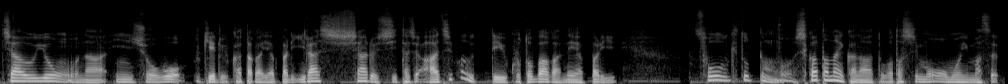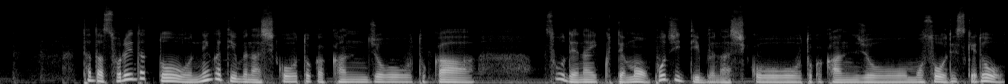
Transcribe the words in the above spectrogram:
ちゃうような印象を受ける方がやっぱりいらっしゃるし、確か味わうっていう言葉がね、やっぱりそう受け取っても仕方ないかなと私も思います。ただそれだとネガティブな思考とか感情とかそうでなくてもポジティブな思考とか感情もそうですけど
